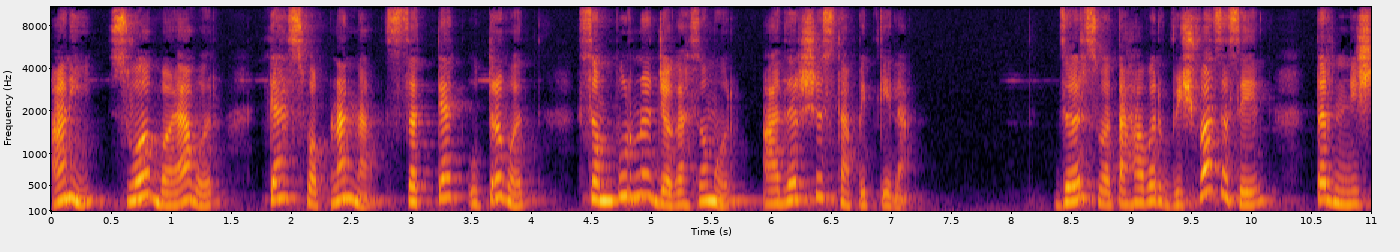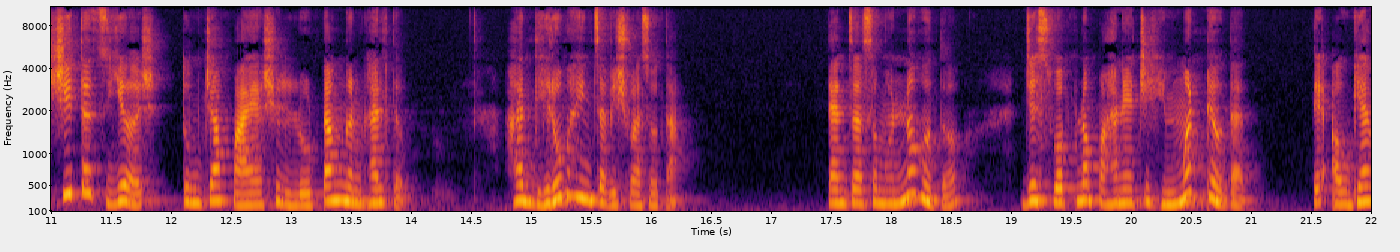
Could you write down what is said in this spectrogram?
आणि स्वबळावर त्या स्वप्नांना सत्यात उतरवत संपूर्ण जगासमोर आदर्श स्थापित केला. जर स्वतःवर विश्वास असेल तर निश्चितच यश तुमच्या पायाशी लोटांगण घालतं. हा धीरूभाईंचा विश्वास होता. त्यांचं असं म्हणणं होतं जे स्वप्न पाहण्याची हिंमत ठेवतात ते अवघ्या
